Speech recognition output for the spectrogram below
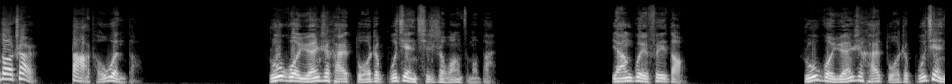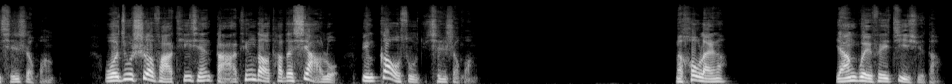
到这儿，大头问道：“如果袁世凯躲着不见秦始皇怎么办？”杨贵妃道：“如果袁世凯躲着不见秦始皇，我就设法提前打听到他的下落，并告诉秦始皇。”那后来呢？杨贵妃继续道：“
